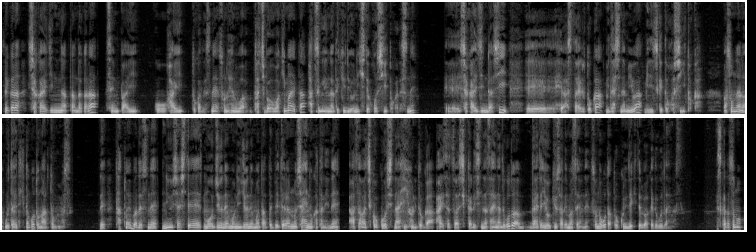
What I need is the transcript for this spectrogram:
それから社会人になったんだから先輩、後輩とかですね、その辺は立場をわきまえた発言ができるようにしてほしいとかですね。えー、社会人らしい、えー、ヘアスタイルとか身だしなみは身につけてほしいとか、まあ、そんなような具体的なことがあると思います。で、例えばですね、入社してもう10年も20年も経ってベテランの社員の方にね、朝は遅刻をしないようにとか、挨拶はしっかりしなさいなんてことは大体要求されませんよね。そのことはとっくにできてるわけでございます。ですからその、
